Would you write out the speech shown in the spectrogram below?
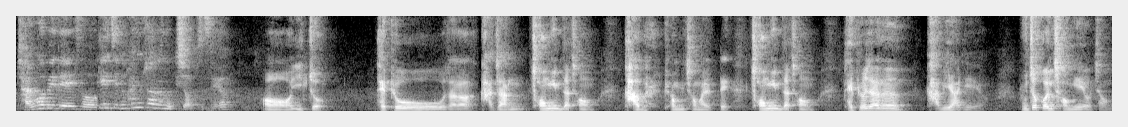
자영업에 대해서 깨진 환상은 혹시 없으세요? 어, 있죠. 대표자가 가장 정입니다, 정. 갑을 병정할 때 정입니다, 정. 대표자는 갑이 아니에요. 무조건 정이에요, 정.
